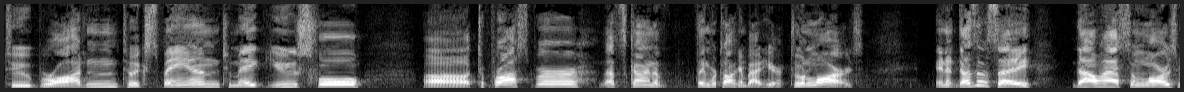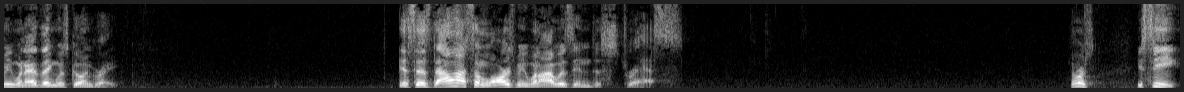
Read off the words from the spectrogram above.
to broaden, to expand, to make useful, uh, to prosper. That's the kind of thing we're talking about here. To enlarge. And it doesn't say, Thou hast enlarged me when everything was going great. It says, Thou hast enlarged me when I was in distress. In other words, you see,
